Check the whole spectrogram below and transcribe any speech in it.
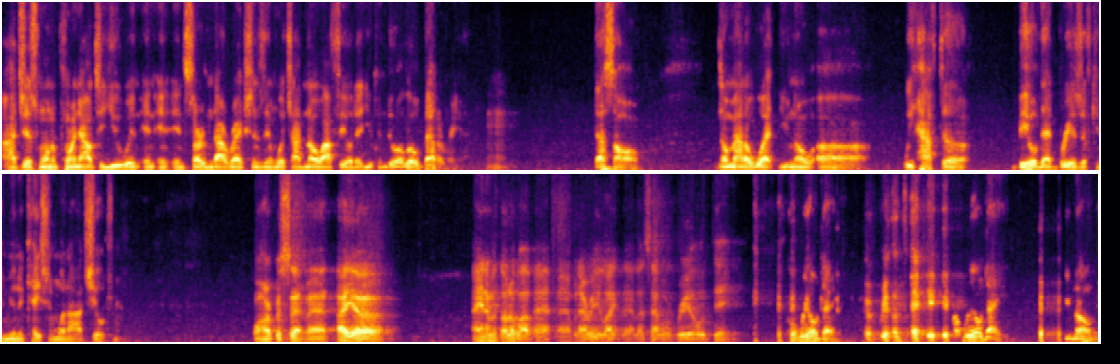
I just want to point out to you in, in in certain directions in which I know I feel that you can do a little better in. That's all. No matter what, you know, uh, we have to build that bridge of communication with our children. One hundred percent, man. I uh, I ain't never thought about that, man, but I really like that. Let's have a real day. a real day. a real day. a real day. You know,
